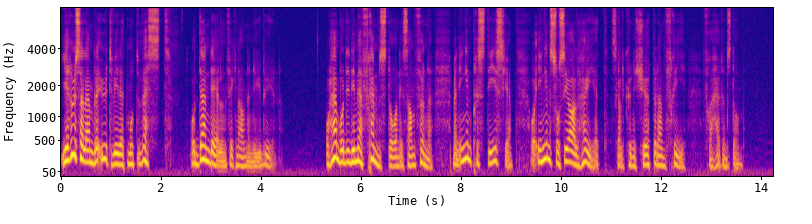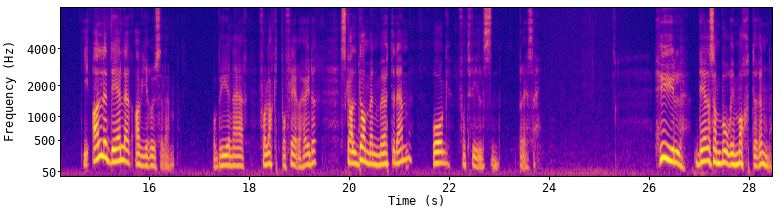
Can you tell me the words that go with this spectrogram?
Jerusalem ble utvidet mot vest, og den delen fikk navnet Nybyen. Og her bodde de mer fremstående i samfunnet, men ingen prestisje og ingen sosial høyhet skal kunne kjøpe dem fri fra Herrens dom. I alle deler av Jerusalem, og byen er forlagt på flere høyder, skal dommen møte dem, og fortvilelsen bre seg. Hyl, dere som bor i morteren,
